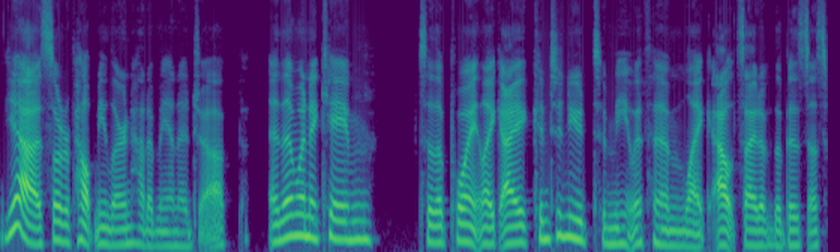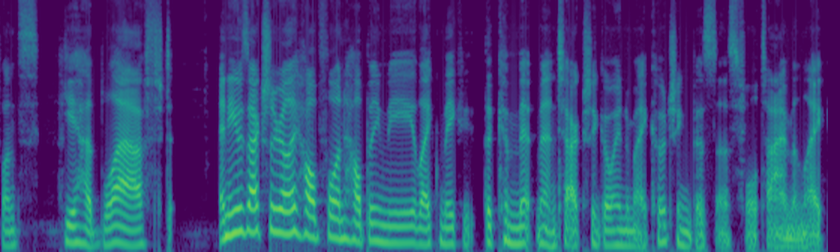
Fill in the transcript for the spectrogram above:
Yeah, it sort of helped me learn how to manage up. And then when it came to the point, like I continued to meet with him like outside of the business once he had left and he was actually really helpful in helping me like make the commitment to actually go into my coaching business full time and like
